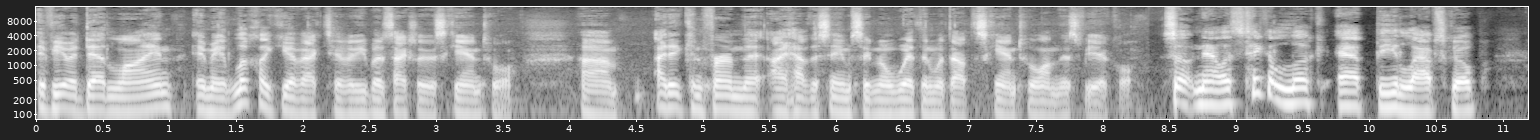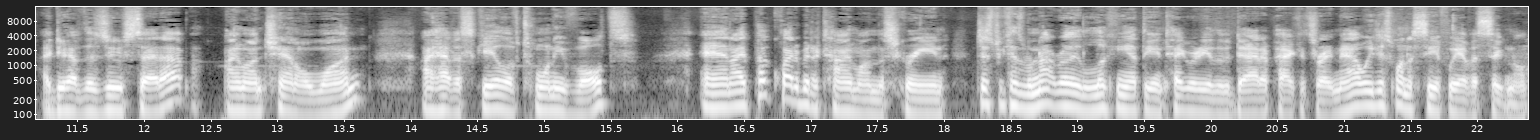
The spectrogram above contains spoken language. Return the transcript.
if you have a dead line, it may look like you have activity, but it's actually the scan tool. Um, I did confirm that I have the same signal with and without the scan tool on this vehicle. So now let's take a look at the lab scope. I do have the Zeus set up. I'm on channel one. I have a scale of 20 volts. And I put quite a bit of time on the screen just because we're not really looking at the integrity of the data packets right now. We just want to see if we have a signal.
